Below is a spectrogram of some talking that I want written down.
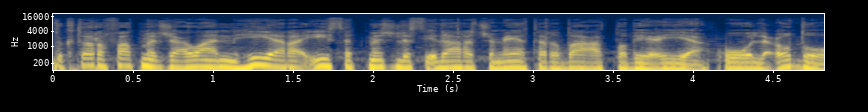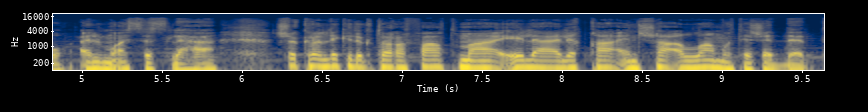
دكتورة فاطمة الجعوان هي رئيسة مجلس إدارة جمعية الرضاعة الطبيعية والعضو المؤسس لها. شكرا لك دكتورة فاطمة. إلى لقاء إن شاء الله متجدد.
